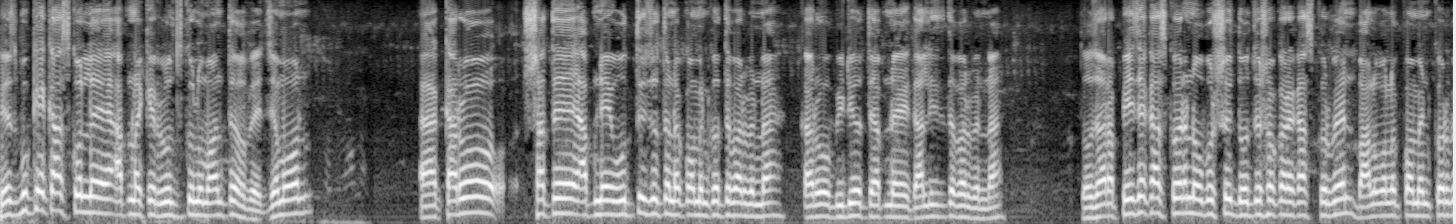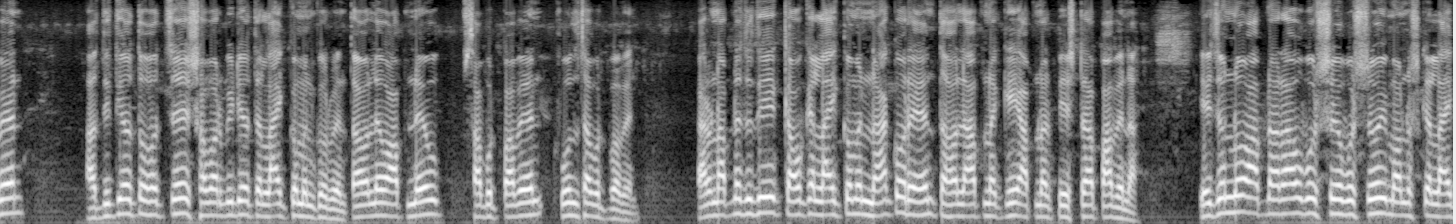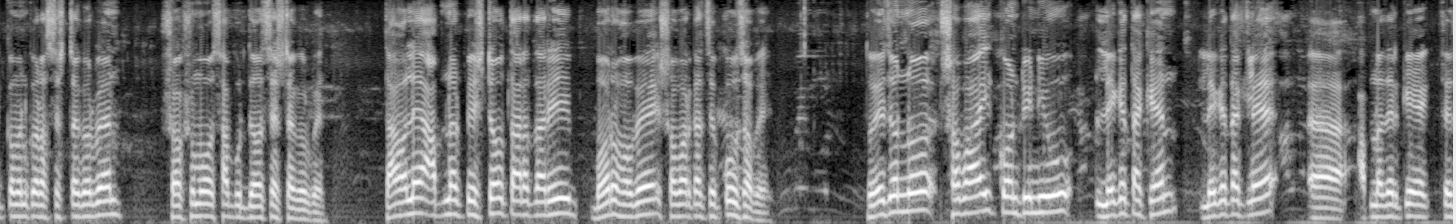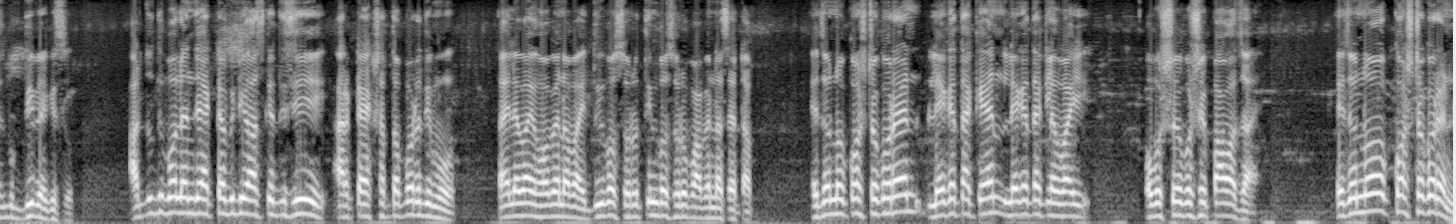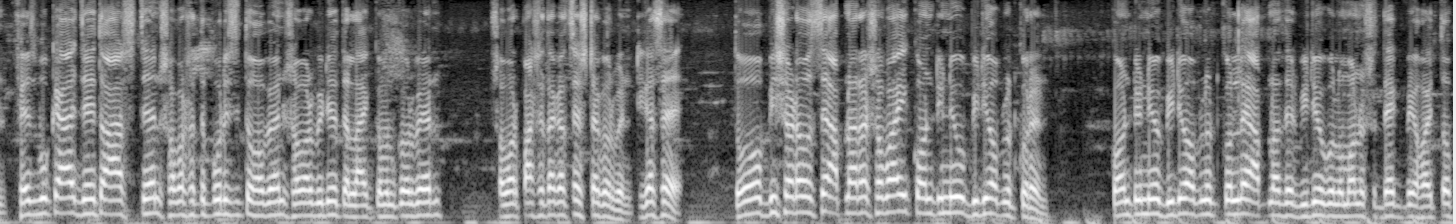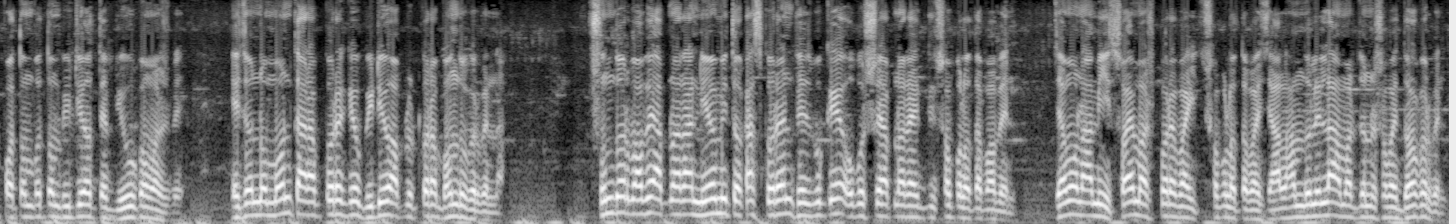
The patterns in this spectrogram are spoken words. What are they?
ফেসবুকে কাজ করলে আপনাকে রুলসগুলো মানতে হবে। যেমন কারও সাথে আপনি উত্তেজিত না কমেন্ট করতে পারবেন না। কারও ভিডিওতে আপনি গালি দিতে পারবেন না। তো যারা পেজে কাজ করেন, অবশ্যই ধৈর্য সহকারে কাজ করবেন, ভালো ভালো কমেন্ট করবেন। আর দ্বিতীয়ত হচ্ছে, সবার ভিডিওতে লাইক কমেন্ট করবেন। তাহলেও আপনিও সাপোর্ট পাবেন ফুল সাপোর্ট পাবেন। কারণ আপনি যদি কাউকে লাইক কমেন্ট না করেন, তাহলে আপনাকে আপনার পেজটা পাবে না। এই জন্য আপনারা অবশ্যই অবশ্যই মানুষকে লাইক কমেন্ট করার চেষ্টা করবেন। সবসময় সাপোর্ট দেওয়ার চেষ্টা করবেন। তাহলে আপনার পেজটাও তাড়াতাড়ি বড় হবে, সবার কাছে পৌঁছাবে। তো এই জন্য সবাই কন্টিনিউ লেগে থাকেন। লেগে থাকলে আপনাদেরকে ফেসবুক দিবে কিছু। আর যদি বলেন যে একটা ভিডিও আজকে দিছি আর একটা এক সপ্তাহ পরে দিব তাইলে ভাই হবে না ভাই, দুই বছরও, তিন বছরও পাবেন না সেট আপ এজন্য কষ্ট করেন, লেগে থাকেন, লেগে থাকলে ভাই অবশ্যই অবশ্যই পাওয়া যায়। এজন্য কষ্ট করেন। ফেসবুকে আজ যেহেতু আসছেন, সবার সাথে পরিচিত হবেন, সবার ভিডিওতে লাইক কমেন্ট করবেন, সবার পাশে থাকার চেষ্টা করবেন, ঠিক আছে? তো বিষয়টা হচ্ছে আপনারা সবাই কন্টিনিউ ভিডিও আপলোড করেন। কন্টিনিউ ভিডিও আপলোড করলে আপনাদের ভিডিওগুলো মানুষ দেখবে, হয়তো প্রথম প্রথম ভিডিওতে ভিউ কম আসবে। এজন্য মন খারাপ করে কেউ ভিডিও আপলোড করা বন্ধ করবেন না। সুন্দরভাবে আপনারা নিয়মিত কাজ করেন ফেসবুকে অবশ্যই আপনারা একদিন সফলতা পাবেন। যেমন আমি ছয় মাস পরে ভাই সফলতা পাইছি। আলহামদুলিল্লাহ আমার জন্য সবাই দোয়া করবেন।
